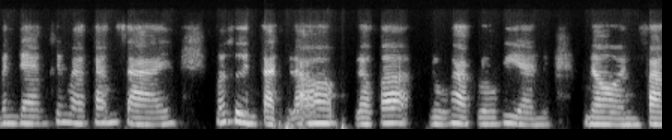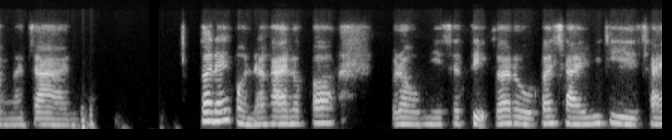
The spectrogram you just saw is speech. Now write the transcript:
มันแดงขึ้นมาข้างซ้าย เมื่อคืนตัดรอบ แล้วก็รู้พักรู้เพียรนอนฟังอาจารย์ ก็ได้ผลนะคะ แล้วก็เรามีสติก็รู้ก็ใช้วิธีใช้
